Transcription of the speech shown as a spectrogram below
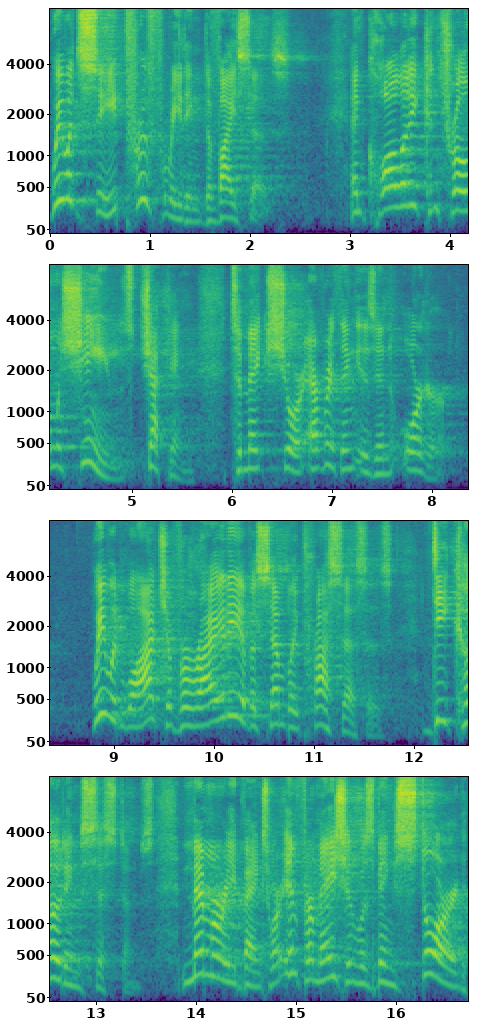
We would see proofreading devices and quality control machines checking to make sure everything is in order. We would watch a variety of assembly processes, decoding systems, memory banks where information was being stored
